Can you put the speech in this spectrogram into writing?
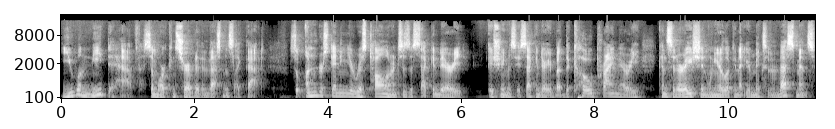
you will need to have some more conservative investments like that. So understanding your risk tolerance is a secondary, I shouldn't even say secondary, but the co-primary consideration when you're looking at your mix of investments.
